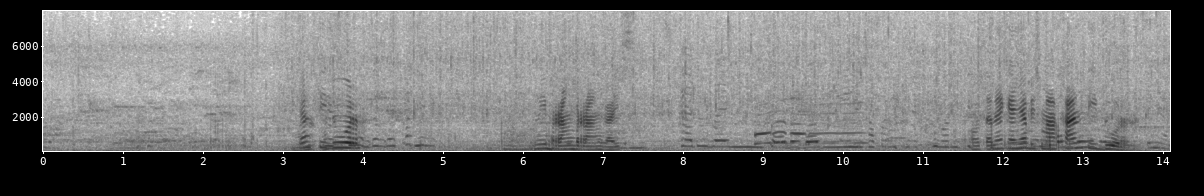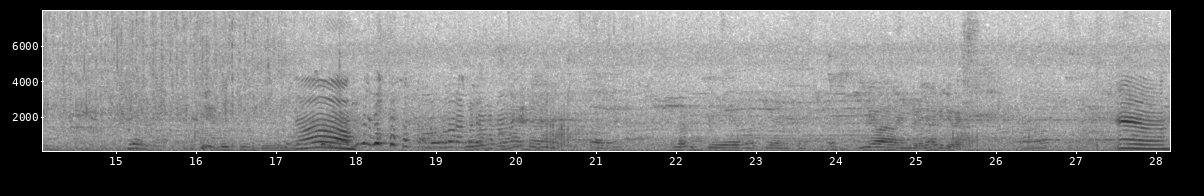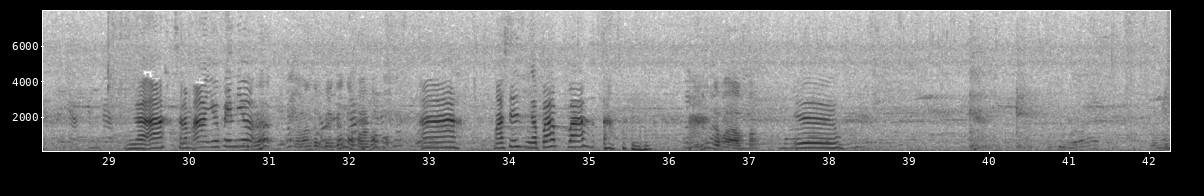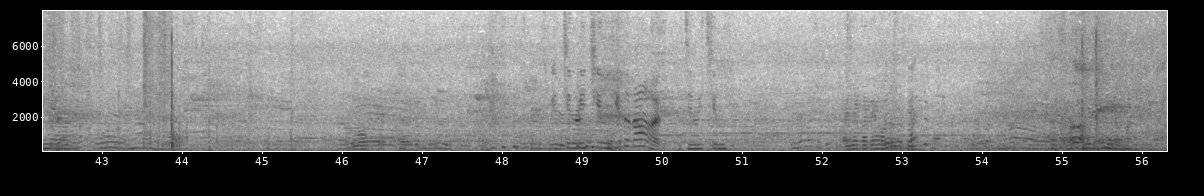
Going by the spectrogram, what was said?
Ya, tidur. Ini berang-berang, guys. Oh, tadi kayaknya habis makan tidur. Oh, Iya, lagi di rest. Enggak ah, serem ah, yuk Vin yuk. Enggak, kalau untuk pegang nggak apa-apa kok. Ah, masih nggak apa-apa. Ini nggak apa-apa. Eh. Licin-licin gitu tau gak? Licin-licin. Hanya katanya mau terus.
